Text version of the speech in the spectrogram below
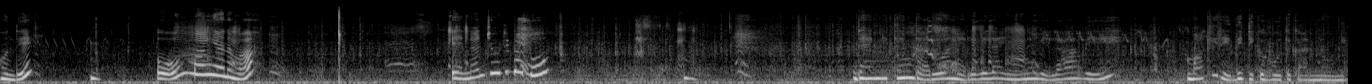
හොඳේ? ඕම් මං යනවා. එන්නම් චූටි බබෝ. දැන් ඉතින් දරුවා නෙලවෙලා ඉන්න වෙලාවේ මගේ රෙදි ටික හෝත ගන්න ඕනි.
